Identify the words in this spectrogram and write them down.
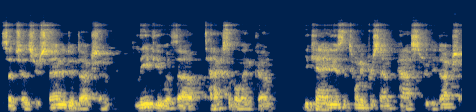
such as your standard deduction, leave you without taxable income, you can't use the 20% pass through deduction.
